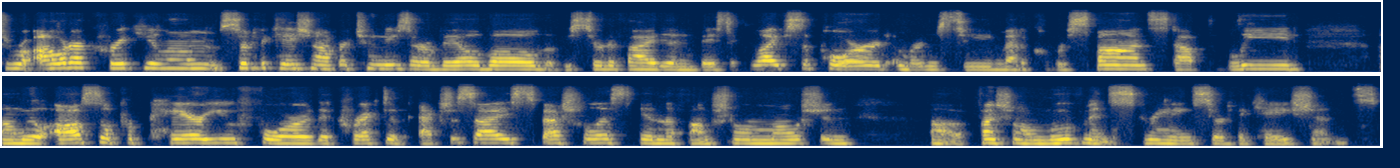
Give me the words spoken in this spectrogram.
throughout our curriculum, certification opportunities are available. They'll be certified in basic life support, emergency medical response, stop the bleed, um, we'll also prepare you for the corrective exercise specialist in the functional motion, uh, functional movement screening certifications.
